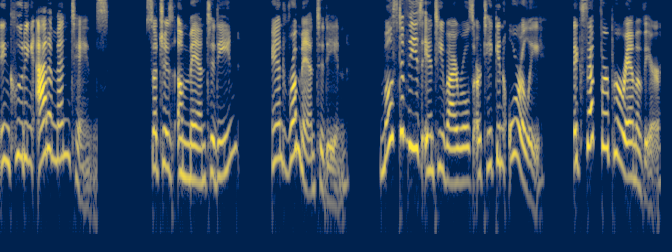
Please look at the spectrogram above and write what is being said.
including adamantanes, such as amantadine and rimantadine. Most of these antivirals are taken orally, except for peramivir,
